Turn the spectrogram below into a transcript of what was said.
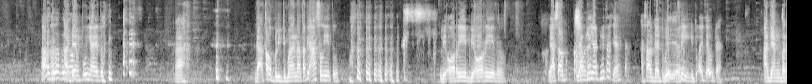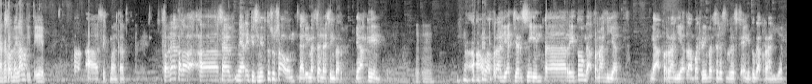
Ah, juga ah, punya, ada Om. yang punya itu. nah, nggak tahu beli di mana tapi asli itu. beli ori, beli ori itu. Ya asal yang Soalnya- punya duit aja. Asal ada duit Iya. beli gitu aja udah. Ada yang berangkat ke Soalnya Milan kalau- titip. Asik mantap. Soalnya kalau eh, saya nyari di sini tuh susah om, nyari merchandise Inter. Yakin. Mm-mm. Aku nggak pernah lihat jersey Inter itu nggak pernah lihat, nggak pernah lihat apa merchandise merchandise kayak gitu nggak pernah lihat.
